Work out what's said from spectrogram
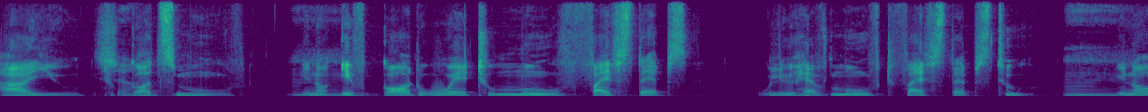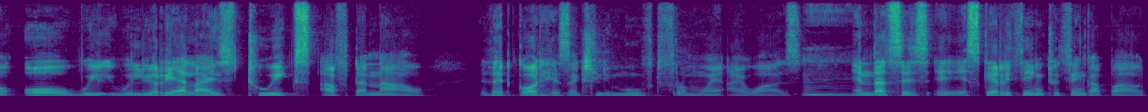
are you to Sure. god's move you know if god were to move five steps will you have moved five steps too Mm. you know or will, will you realize two weeks after now that god has actually moved from where i was mm. and that's a scary thing to think about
